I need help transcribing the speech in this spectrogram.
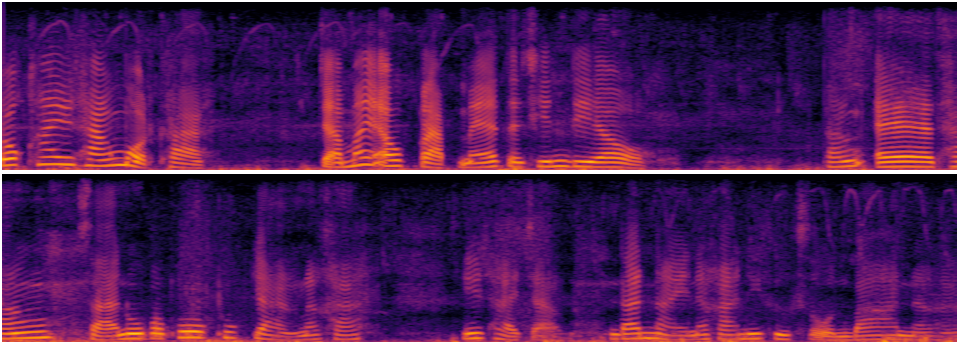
ยกให้ทั้งหมดค่ะ จะไม่เอากลับแม้แต่ชิ้นเดียว ทั้งแอร์ทั้งสาธารณูปโภคทุกอย่างนะคะ นี่ถ่ายจากด้านในนะคะ นี่คือโซนบ้านนะคะ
